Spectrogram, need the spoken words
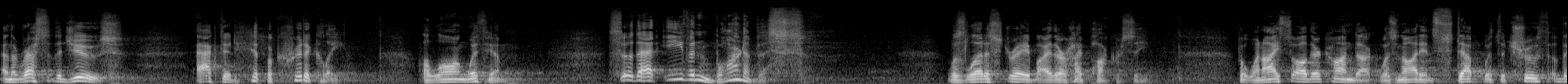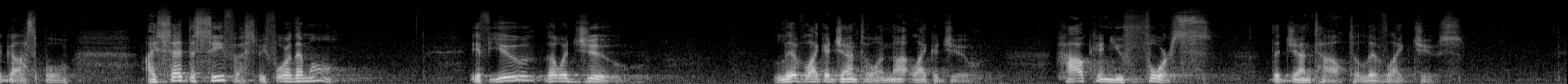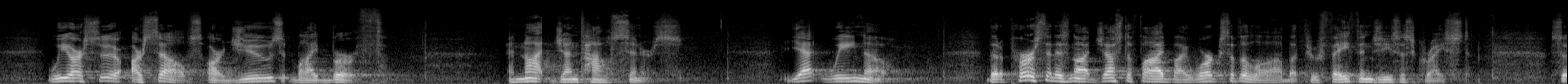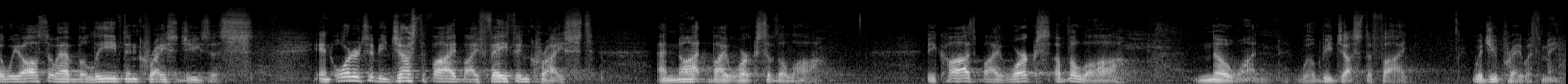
And the rest of the Jews acted hypocritically along with him, so that even Barnabas was led astray by their hypocrisy. But when I saw their conduct was not in step with the truth of the gospel, I said to Cephas before them all, If you, though a Jew, live like a Gentile and not like a Jew, how can you force the Gentile to live like Jews? We are, ourselves are Jews by birth and not Gentile sinners. Yet we know that a person is not justified by works of the law, but through faith in Jesus Christ. So we also have believed in Christ Jesus, in order to be justified by faith in Christ and not by works of the law. Because by works of the law, no one will be justified. Would you pray with me?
